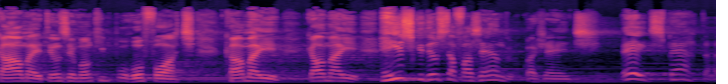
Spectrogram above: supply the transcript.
Calma aí, tem uns irmãos que empurrou forte. Calma aí, calma aí. É isso que Deus está fazendo com a gente. Ei, desperta.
